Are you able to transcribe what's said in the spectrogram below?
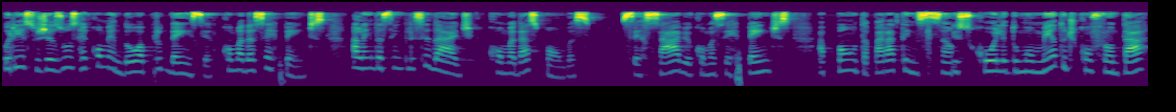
Por isso, Jesus recomendou a prudência, como a das serpentes, além da simplicidade, como a das pombas. Ser sábio como as serpentes aponta para a atenção escolha do momento de confrontar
